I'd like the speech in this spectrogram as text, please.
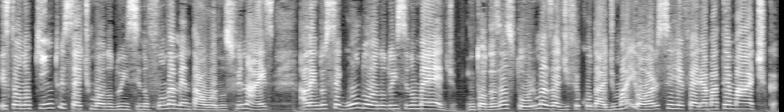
estão no quinto e sétimo ano do ensino fundamental, anos finais, além do segundo ano do ensino médio. Em todas as turmas, a dificuldade maior se refere à matemática.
